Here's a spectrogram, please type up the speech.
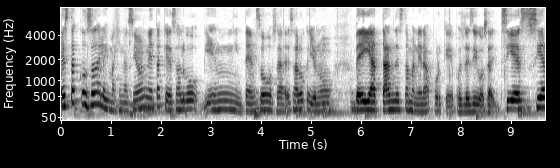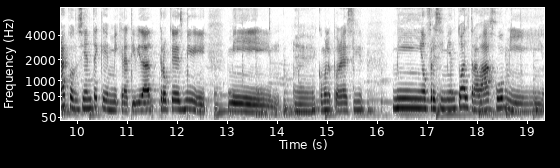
esta cosa de la imaginación, neta, que es algo bien intenso, o sea, es algo que yo no veía tan de esta manera porque pues les digo, o sea, si es si era consciente que mi creatividad creo que es mi mi eh, ¿cómo le podría decir? mi ofrecimiento al trabajo, mi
